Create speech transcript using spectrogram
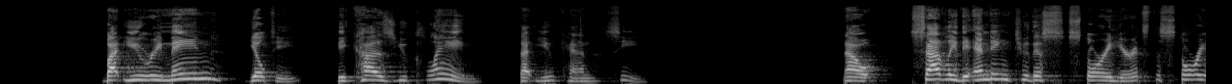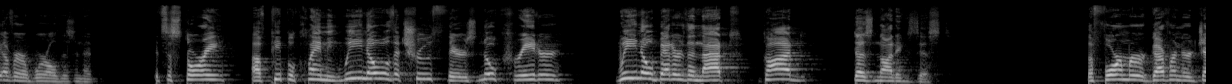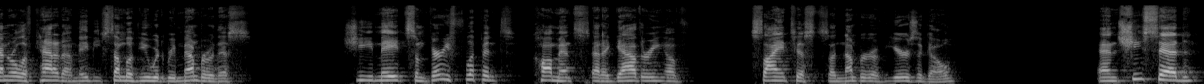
But you remain guilty because you claim that you can see. Now, sadly, the ending to this story here, it's the story of our world, isn't it? It's a story of people claiming, we know the truth, there's no creator, we know better than that, God does not exist. The former Governor General of Canada, maybe some of you would remember this, she made some very flippant comments at a gathering of scientists a number of years ago. And she said,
